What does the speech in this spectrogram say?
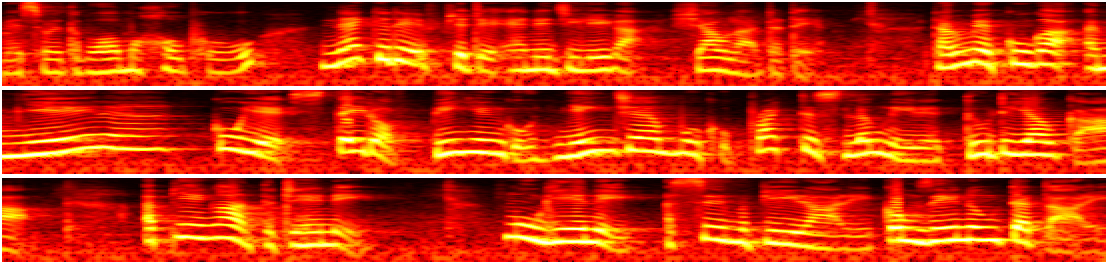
မယ်ဆိုတဲ့သဘောမဟုတ်ဘူး negative ဖြစ်တဲ့ energy လေးကရောက်လာတတ်တယ်ဒါပေမဲ့ကိုကအမြဲတမ်းကိုယ့်ရဲ့ state of being ကိုငြိမ်းချမ်းမှုကို practice လုပ်နေတဲ့သူတစ်ယောက်က အပြင်ကသတင်းတွေ မှုရင်းတွေအစင်မပြေတာတွေကုံစင်းနှုံးတက်တာတွေ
